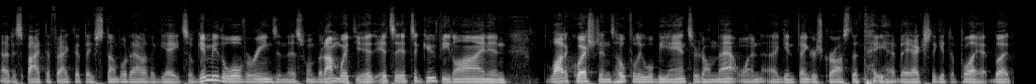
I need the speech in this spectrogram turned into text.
uh, despite the fact that they've stumbled out of the gate. So give me the Wolverines in this one. But I'm with you. It, it's it's a goofy line, and a lot of questions hopefully will be answered on that one. Again, fingers crossed that they they actually get to play it. But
